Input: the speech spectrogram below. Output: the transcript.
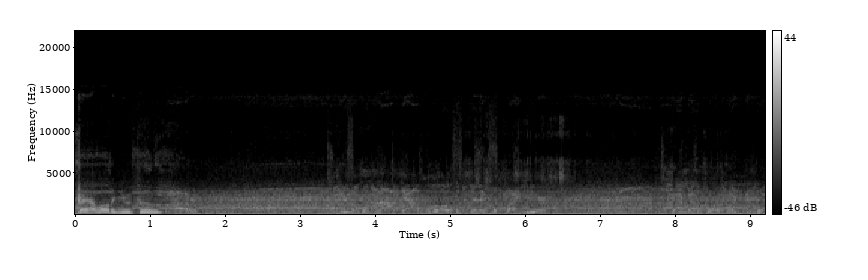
Say hello to YouTube. Beautiful knockout blow to finish the fight here. Time out for our fight replay.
